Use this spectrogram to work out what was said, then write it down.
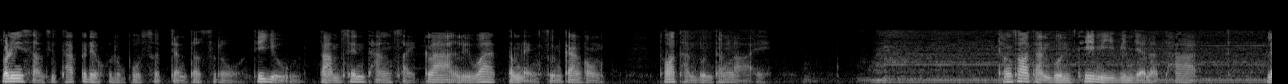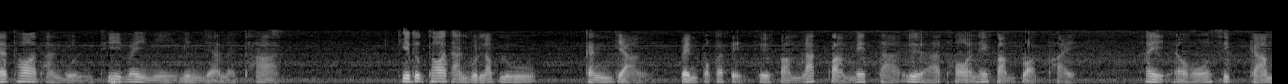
บารมีสามสิบทัศน์พระเดชคุณหลวงปู่สดจันทสโลที่อยู่ตามเส้นทางสายกลาง หรือว่าตำแหน่งศูนย์กลางของ ท่อฐานบุญทั้งหลาย ทั้งท่อฐานบุญที่มีวิญญาณธาตุและท่อฐานบุญที่ไม่มีวิญญาณธาตุที่ทุกท่อฐานบุญรับรู้กันอย่างเป็นปกติคือความรักความเมตตาเอื้ออาทรให้ความปลอดภัย ให้อโหสิกรรม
